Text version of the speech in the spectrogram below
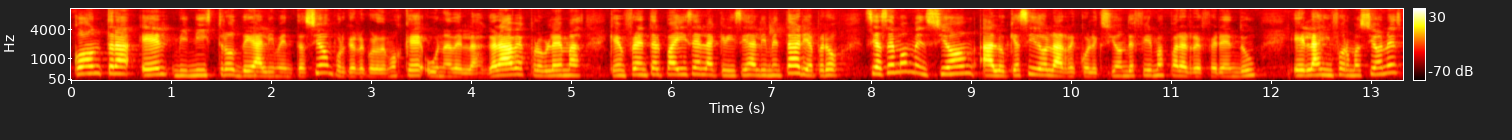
contra el ministro de Alimentación, porque recordemos que uno de los graves problemas que enfrenta el país es la crisis alimentaria, pero si hacemos mención a lo que ha sido la recolección de firmas para el referéndum, eh, las informaciones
